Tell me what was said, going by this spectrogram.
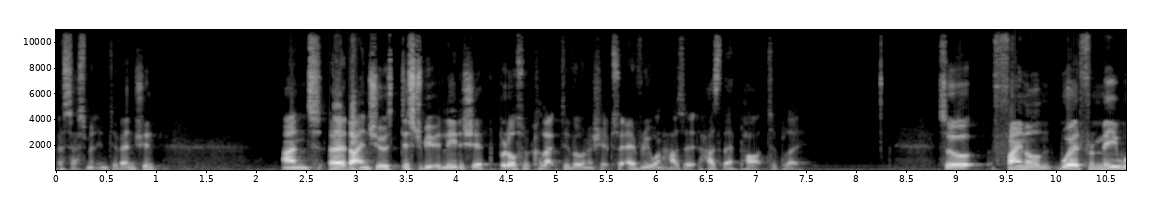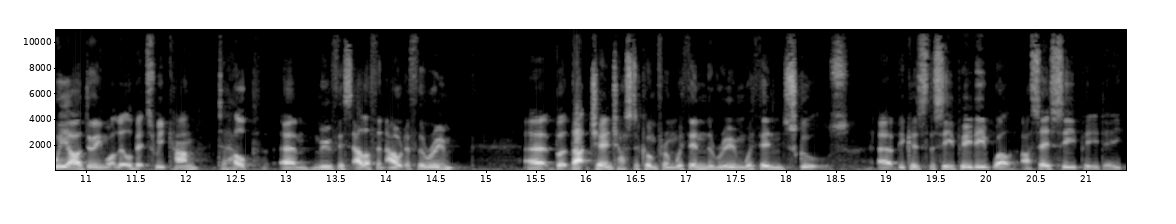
assessment intervention. And uh, that ensures distributed leadership, but also collective ownership, so everyone has, it, has their part to play. So, final word from me we are doing what little bits we can to help um, move this elephant out of the room. Uh, but that change has to come from within the room, within schools. Uh, because the CPD, well, I say CPD,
